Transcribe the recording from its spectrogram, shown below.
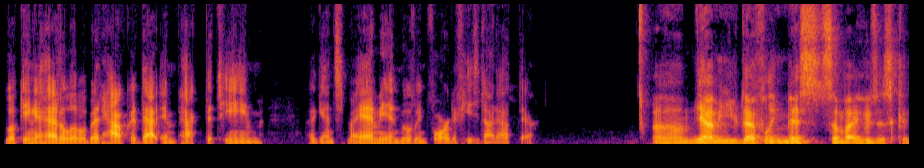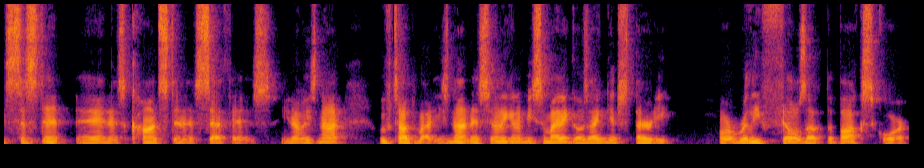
looking ahead a little bit, how could that impact the team against Miami and moving forward if he's not out there? Um, yeah, I mean, you definitely miss somebody who's as consistent and as constant as Seth is. You know, he's not, we've talked about it, he's not necessarily going to be somebody that goes out and gets 30 or really fills up the box score,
